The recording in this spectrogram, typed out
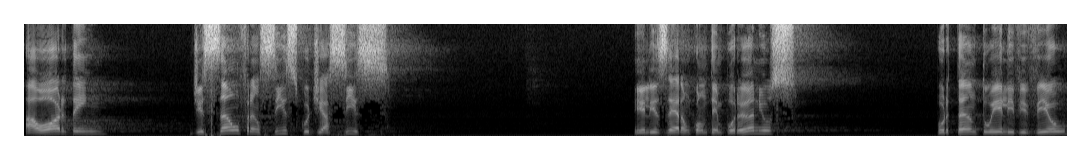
a ordem de São Francisco de Assis. Eles eram contemporâneos, portanto, ele viveu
